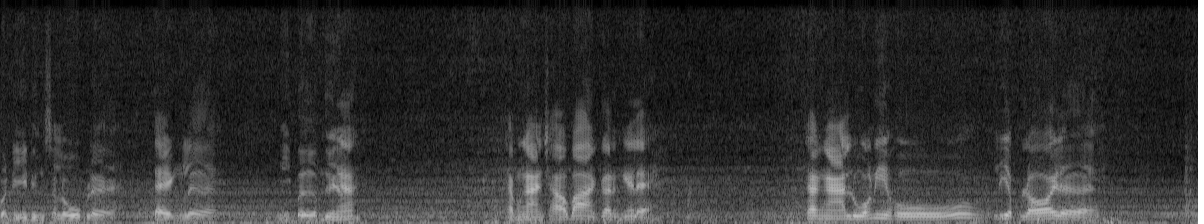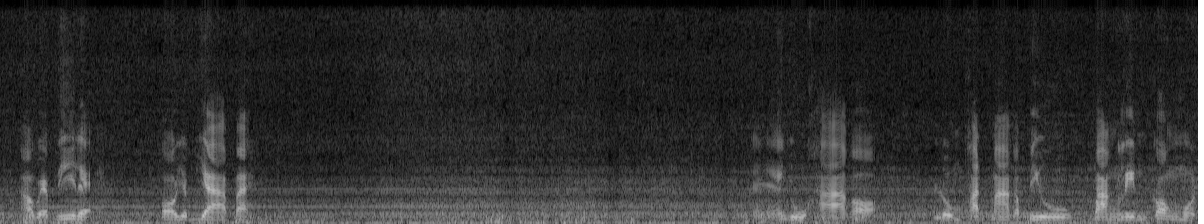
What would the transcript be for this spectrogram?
วันนี้ดึงสโลปเลย แต่งเลย มีเบิร์มด้วยนะทำงานชาวบ้านก็อย่างเงี้ยแหละ ถ้างานหลวงนี่โหเรียบร้อยเลย เอาแบบนี้แหละ พอหยบหยาบไปแหมอยู่ขาก็ลมพัดมาก็ปิวบังเลนกล้องหมด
